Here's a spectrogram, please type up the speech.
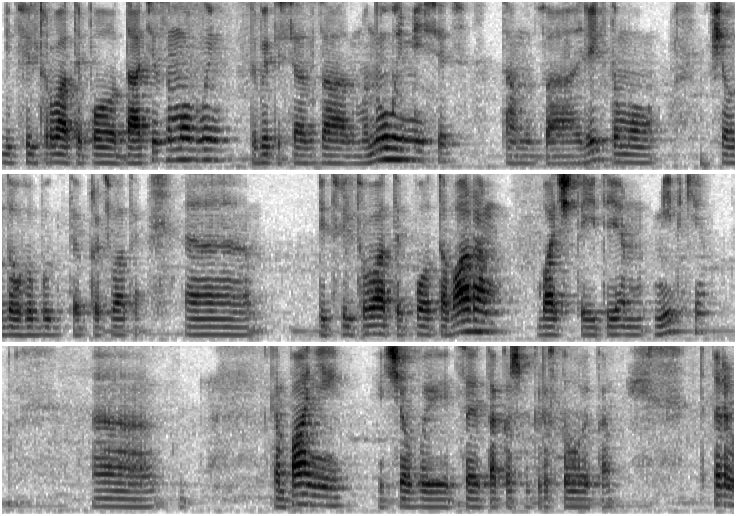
відфільтрувати по даті замовлень, дивитися за минулий місяць, там за рік тому, якщо ви довго будете працювати, е, відфільтрувати по товарам, бачити ETM мітки е, компанії, якщо ви це також використовуєте. Тепер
